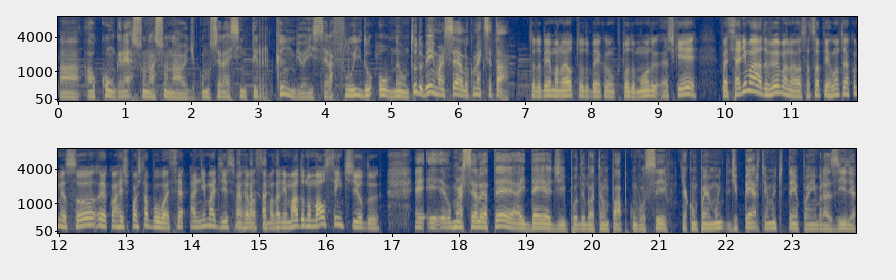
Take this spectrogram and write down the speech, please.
a, ao Congresso Nacional e de como será esse intercâmbio aí, será fluido ou não. Tudo bem, Marcelo? Como é que você está? Tudo bem, Manuel? Tudo bem com todo mundo? Acho que vai ser animado, viu, Manuel? Essa sua pergunta já começou é, com a resposta boa. Vai ser animadíssima a relação, mas animado no mau sentido. É, é, o Marcelo, é até a ideia de poder bater um papo com você, que acompanha muito de perto há muito tempo aí em Brasília,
